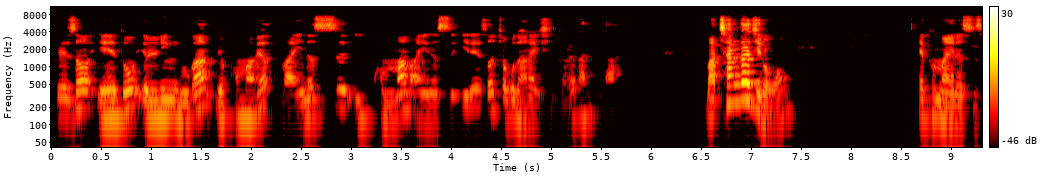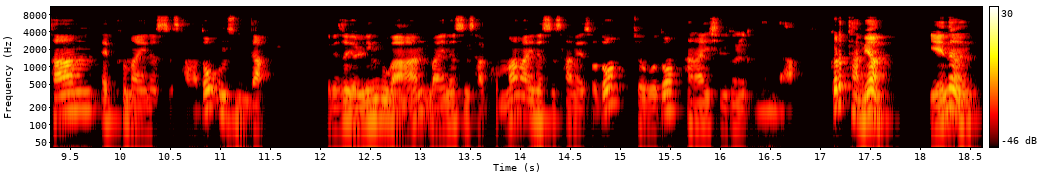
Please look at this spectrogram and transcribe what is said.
그래서 얘도 열린 구간 몇 콤마면 마이너스 2 콤마 마이너스 1에서 적어도 하나의 신간을 갖는다 마찬가지로 f-3, f-4도 음수입니다. 그래서 열린 구간 마이너스 4, 마이너스 3에서도 적어도 하나의 실근을 갖는다. 그렇다면 얘는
